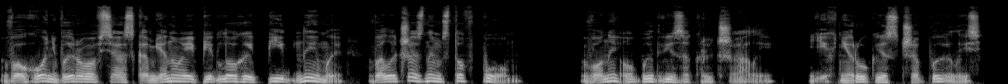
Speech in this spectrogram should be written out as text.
вогонь вирвався з кам'яної підлоги під ними величезним стовпом. Вони обидві закричали, їхні руки зчепились,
